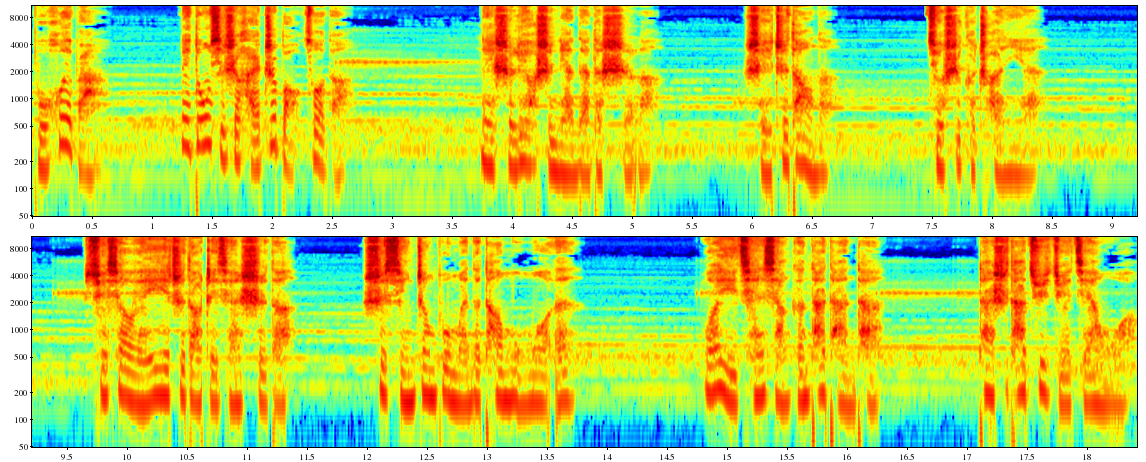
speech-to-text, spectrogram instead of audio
不会吧？那东西是孩之宝做的，那是六十年代的事了，谁知道呢？就是个传言。学校唯一知道这件事的，是行政部门的汤姆·莫恩。我以前想跟他谈谈，但是他拒绝见我。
